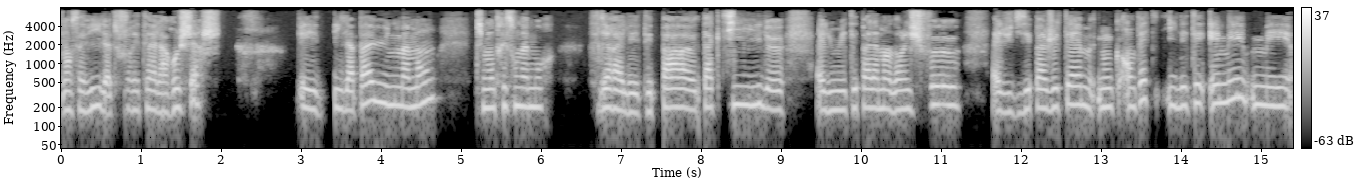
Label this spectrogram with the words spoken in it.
dans sa vie. Il a toujours été à la recherche et il n'a pas eu une maman qui montrait son amour. C'est-à-dire, elle n'était pas euh, tactile, euh, elle lui mettait pas la main dans les cheveux, elle lui disait pas je t'aime. Donc, en fait, il était aimé, mais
